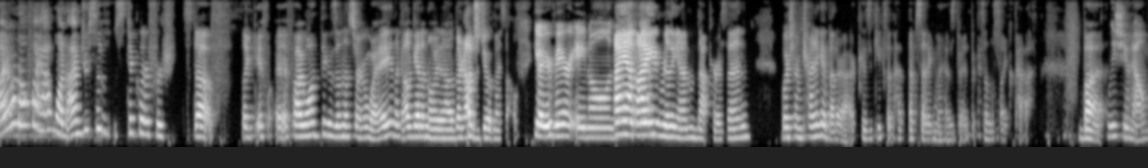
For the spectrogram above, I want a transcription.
I don't know if I have one. I'm just a stickler for stuff. Like if if I want things in a certain way, like I'll get annoyed and I'll be like I'll just do it myself. Yeah, you're very anal. And I am. I really am that person, which I'm trying to get better at because it keeps up- upsetting my husband because I'm a psychopath. But At least you know.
